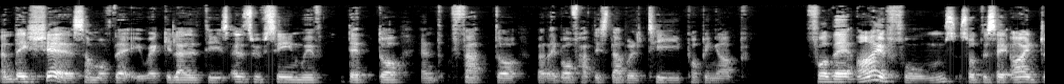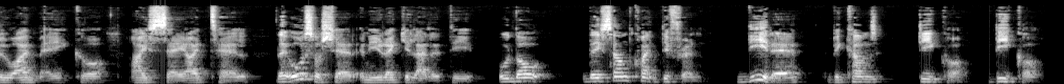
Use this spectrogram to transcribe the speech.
And they share some of their irregularities, as we've seen with detto and fatto, where they both have this double T popping up. For their I forms, so to say I do, I make, or I say, I tell, they also share an irregularity, although they sound quite different. Dire becomes dico, dico,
